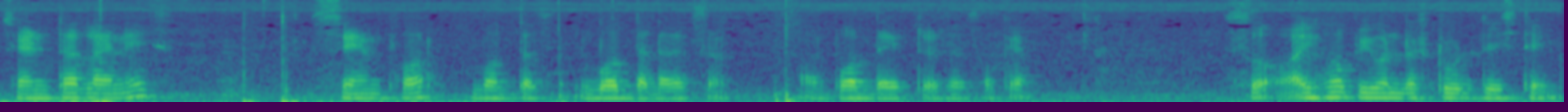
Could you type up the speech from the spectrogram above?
center line is same for both the both the direction or both the iterations okay so i hope you understood these things.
